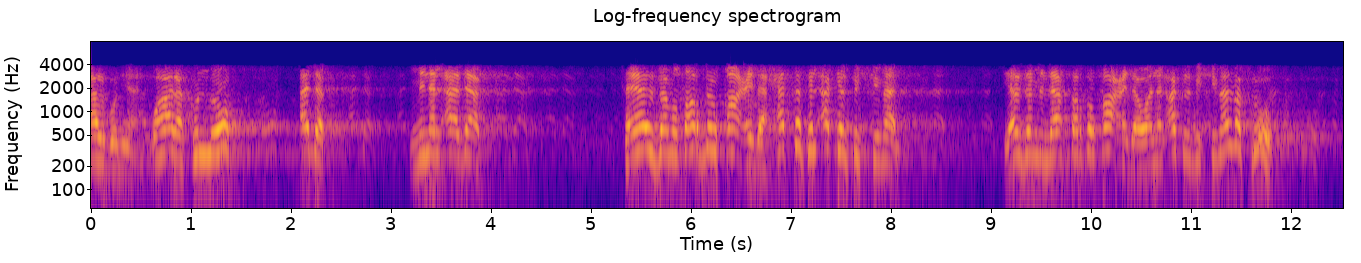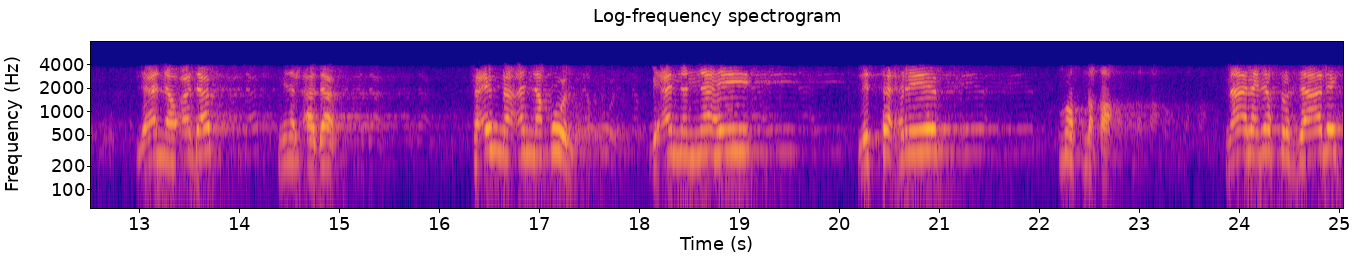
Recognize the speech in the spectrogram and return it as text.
البنيان. وهذا كله أدب. من الآداب. فيلزم طرد القاعدة حتى في الأكل في الشمال. يلزم من ذلك طرد القاعدة وأن الأكل بالشمال مكروه. لأنه أدب من الآداب. فإما أن نقول بأن النهي للتحريم مطلقة ما لم يصرف ذلك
